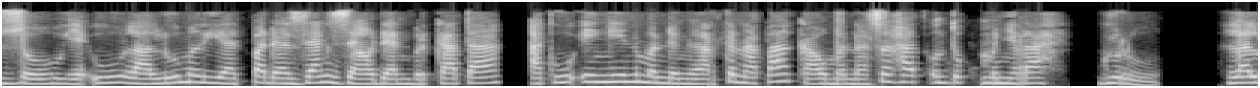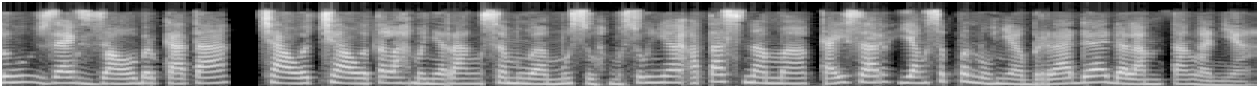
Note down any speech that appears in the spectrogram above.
Zhou Yeu lalu melihat pada Zhang Zhao dan berkata, aku ingin mendengar kenapa kau menasehat untuk menyerah, guru. Lalu Zhang Zhao berkata, Cao Cao telah menyerang semua musuh-musuhnya atas nama kaisar yang sepenuhnya berada dalam tangannya.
